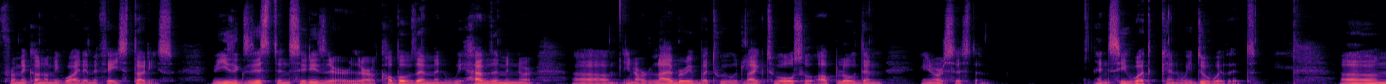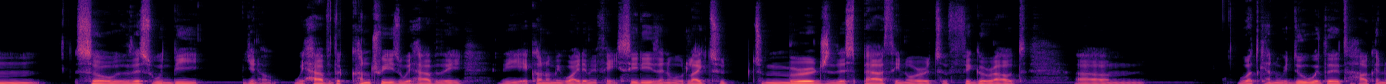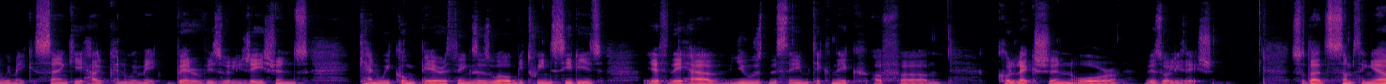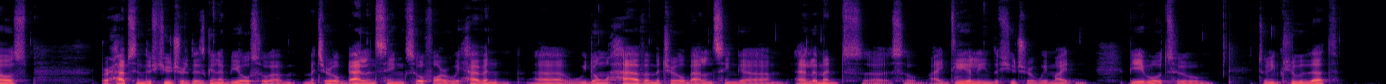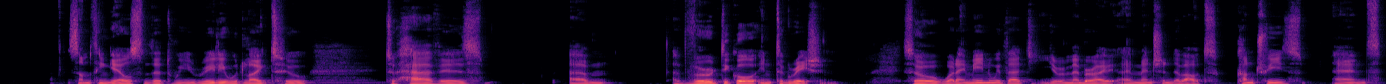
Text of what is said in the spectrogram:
from economy-wide MFA studies? These exist in cities. There, there are a couple of them, and we have them in our uh, in our library. But we would like to also upload them in our system and see what can we do with it. Um, so this would be, you know, we have the countries, we have the the economy-wide MFA cities, and we would like to to merge this path in order to figure out um, what can we do with it, how can we make a Sankey, how can we make better visualizations, can we compare things as well between cities if they have used the same technique of um, collection or visualization. So that's something else perhaps in the future there's going to be also a material balancing. So far we haven't uh, we don't have a material balancing um, element uh, so ideally in the future we might be able to to include that. Something else that we really would like to to have is um, a vertical integration. So what i mean with that you remember I, I mentioned about countries and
